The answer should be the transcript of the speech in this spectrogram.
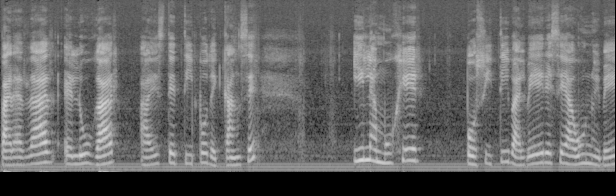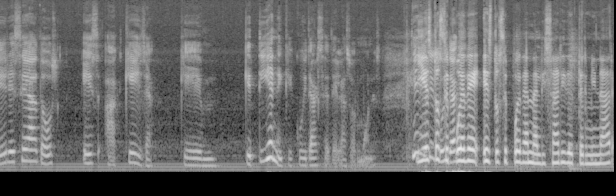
para dar lugar a este tipo de cáncer. Y la mujer positiva al BRCA1 y BRCA2 es aquella que, que tiene que cuidarse de las hormonas. y esto se puede esto se puede analizar y determinar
